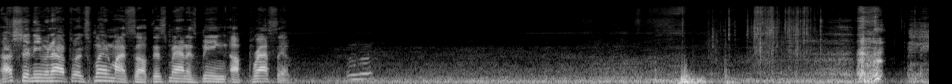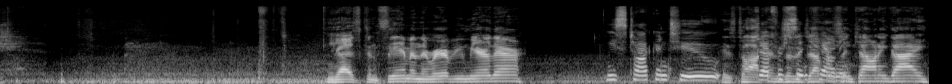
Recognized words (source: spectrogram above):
I shouldn't even have to explain myself. This man is being oppressive. mhm. You guys can see him in the rearview mirror there. he's talking to He's talking Jefferson, to the Jefferson County. County. guy.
